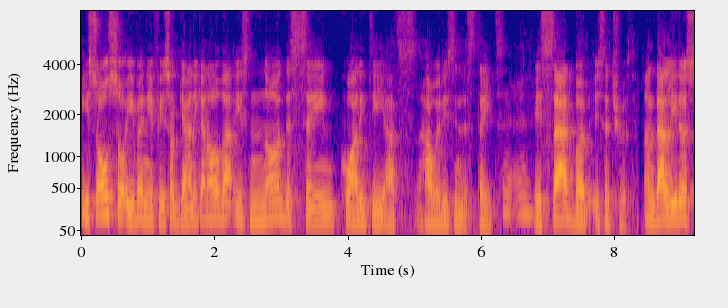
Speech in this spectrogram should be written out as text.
it's also even if it's organic and all of that it's not the same quality as how it is in the states. Mm-mm. it's sad but it's the truth. And that leads us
